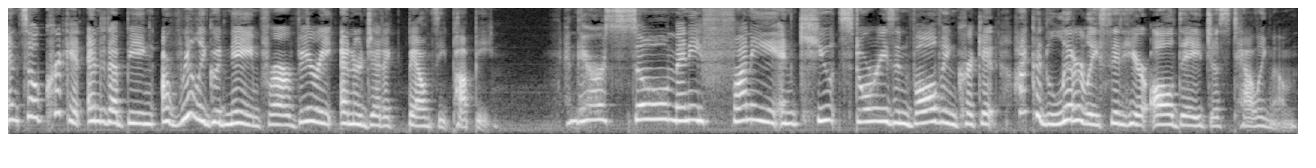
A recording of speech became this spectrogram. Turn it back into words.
And so Cricket ended up being a really good name for our very energetic, bouncy puppy. And there are so many funny and cute stories involving Cricket, I could literally sit here all day just telling them.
